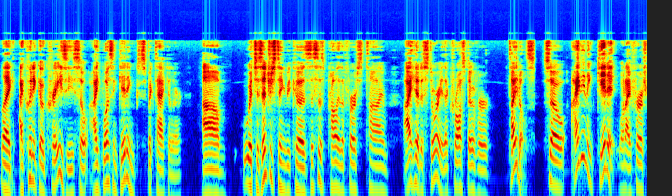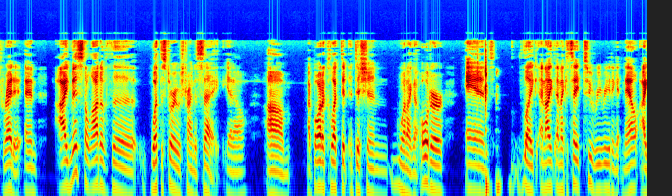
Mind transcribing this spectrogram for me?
Like I couldn't go crazy, so I wasn't getting spectacular. Um, which is interesting because this is probably the first time I hit a story that crossed over titles. So I didn't get it when I first read it, and I missed a lot of the what the story was trying to say. You know, um, I bought a collected edition when I got older, and like, and I and I could say too, rereading it now, I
